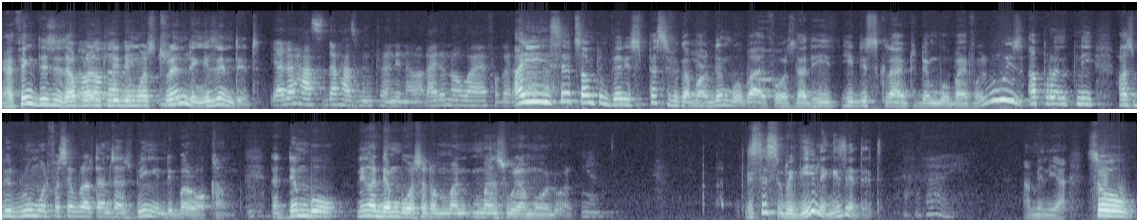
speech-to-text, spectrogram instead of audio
I think this is apparently the most trending, isn't it? Yeah, that has that has been trending a lot. I don't know why I forgot. I, he said something very specific about yeah. Dembo Bifos that he he described Dembo Bifos, who is apparently has been rumored for several times as being in the Barrow camp. Mm -hmm. That Dembo, Ninga Dembo sort of man, Mansura model. Yeah. This is revealing, isn't it? Very. I mean, yeah. So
